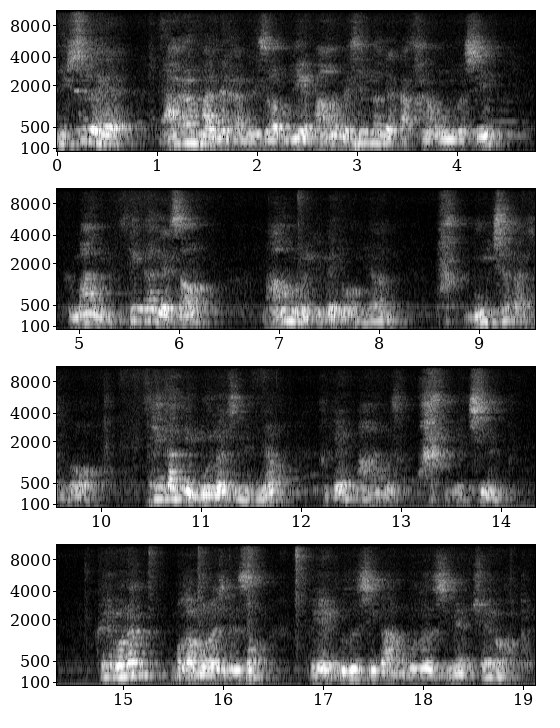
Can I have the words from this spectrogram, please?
입술에 말 한마디 하면서 우리의 마음의 생각에 딱 하나 온 것이 그만 생각에서 마음으로 이렇게 내려오면 확 뭉쳐가지고 생각이 무너지면요 그게 마음에서 확 맺히는 그리고는 뭐가 무너지면서? 그의 의지가 무너지면 죄로 갚아요.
